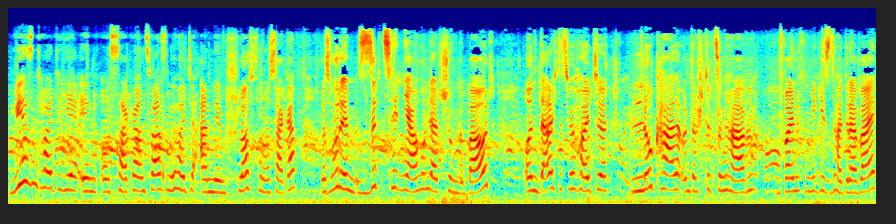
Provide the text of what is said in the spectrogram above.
Wir sind heute hier in Osaka und zwar sind wir heute an dem Schloss von Osaka. Das wurde im 17. Jahrhundert schon gebaut und dadurch, dass wir heute lokale Unterstützung haben, Freunde von Miki sind heute dabei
